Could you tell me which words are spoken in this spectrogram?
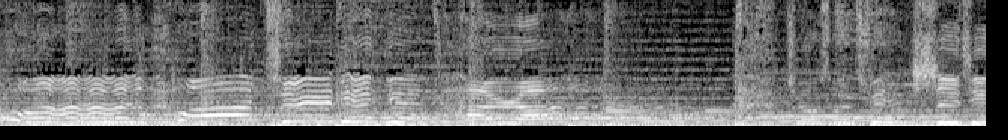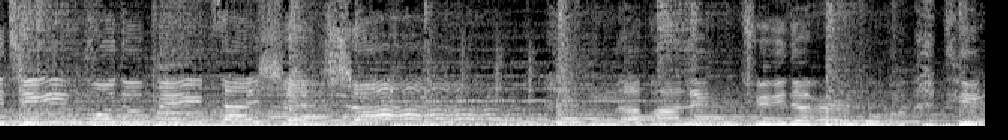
欢，换取点也坦然。就算全世界寂寞都背在身上，哪怕邻居的耳朵听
